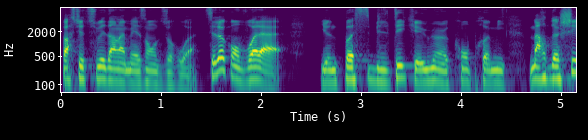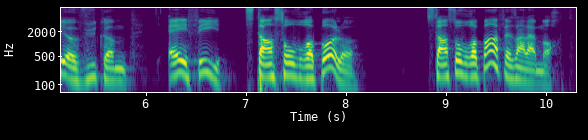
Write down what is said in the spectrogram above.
parce que tu es dans la maison du roi. C'est là qu'on voit la, il y a une possibilité qu'il y a eu un compromis. Mardoché a vu comme Hey fille, tu t'en sauveras pas, là. Tu t'en sauveras pas en faisant la morte.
